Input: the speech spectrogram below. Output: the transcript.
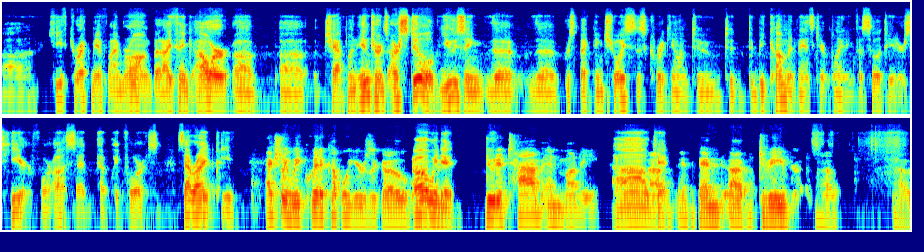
uh, Keith, correct me if I'm wrong, but I think our uh, uh, chaplain interns are still using the the respecting choices curriculum to to to become advanced care planning facilitators here for us at, at Wake Forest. Is that right, Keith? Actually, we quit a couple years ago. Oh, we did due to time and money. Ah, okay. Uh, and, and uh, to be uh, uh,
